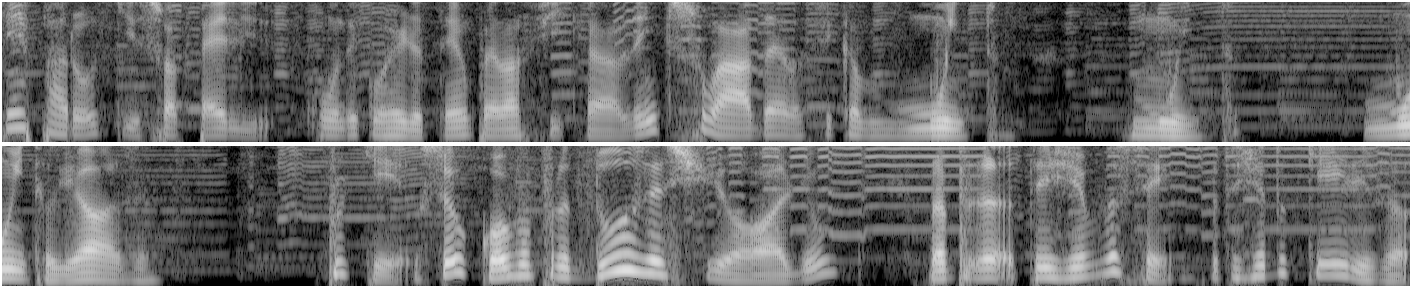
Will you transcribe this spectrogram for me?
Já reparou que sua pele, com o decorrer do tempo, ela fica, além de suada, ela fica muito, muito, muito oleosa? Por quê? O seu corpo produz este óleo para proteger você. Proteger do que, Livel?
